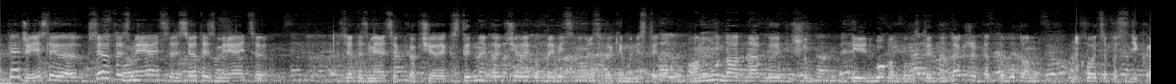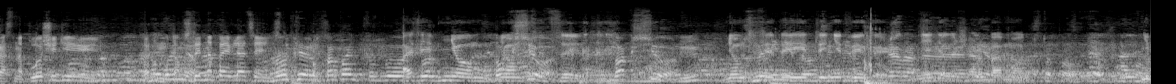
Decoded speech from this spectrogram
Опять же, если все это измеряется, все это измеряется, все это измеряется, как человек стыдно, как человеку появиться на улице, как ему не стыдно. Он ему надо быть, чтобы перед Богом было стыдно так же, как будто он находится посреди Красной площади, и как ему там стыдно появляться или не Ну, стыдно. например, у Хабаньков был А если днем, днем боксер. Боксер. днем Знаменитый, и ты не двигаешься, не делаешь арбамот. Не-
